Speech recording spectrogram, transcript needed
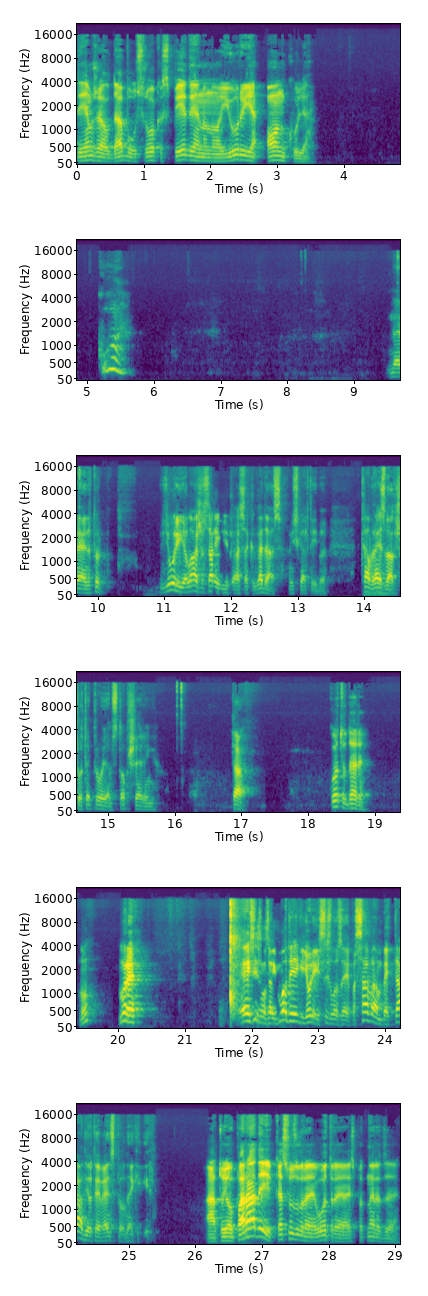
diemžēl dabūs rokas spiedienu no Jurija Onkuļa. Ko? Nē, nē, nu tur Jurija Lāžas arī ir, kā saka, gadās. Viss kārtībā. Kā var aizvākt šo te projām stop sharing? Tā. Ko tu dari? Nu, nu re. Es izlasīju godīgi, Jurijs izlasīja pa savām, bet tādi jau tie Ventspilnieki ir. Ā, tu jau parādīji, kas uzvarēja otrajā, es pat neredzēju.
